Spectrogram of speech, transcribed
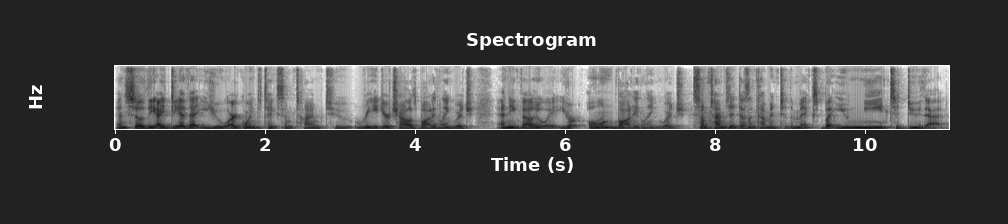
And so the idea that you are going to take some time to read your child's body language and evaluate your own body language, sometimes it doesn't come into the mix, but you need to do that.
